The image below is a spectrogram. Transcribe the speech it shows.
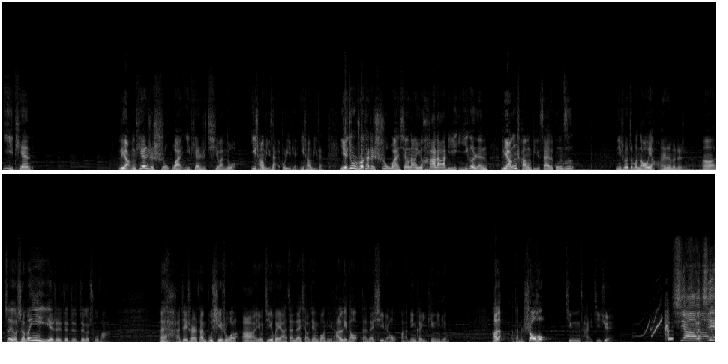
一天。两天是十五万，一天是七万多，一场比赛不是一天，一场比赛，也就是说他这十五万相当于哈达迪一个人两场比赛的工资，你说这么挠痒痒吗？这是啊，这有什么意义？这这这这个处罚，哎呀，这事儿咱不细说了啊，有机会啊，咱在小健逛体坛里头，咱再细聊啊，您可以听一听。好的，咱们稍后精彩继续。小健，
